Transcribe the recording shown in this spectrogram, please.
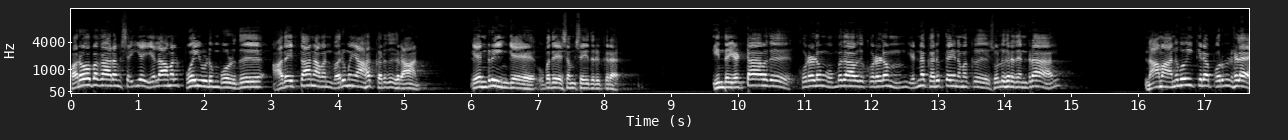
பரோபகாரம் செய்ய இயலாமல் போய்விடும் பொழுது அதைத்தான் அவன் வறுமையாக கருதுகிறான் என்று இங்கே உபதேசம் செய்திருக்கிறார். இந்த எட்டாவது குரலும் ஒன்பதாவது குரலும் என்ன கருத்தை நமக்கு சொல்லுகிறது என்றால் நாம் அனுபவிக்கிற பொருள்களை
